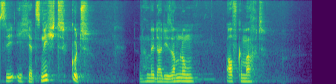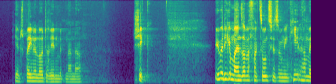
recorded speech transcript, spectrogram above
sehe ich jetzt nicht. Gut, dann haben wir da die Sammlung aufgemacht. Die entsprechenden Leute reden miteinander. Schick. Über die gemeinsame Fraktionssitzung in Kiel haben wir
